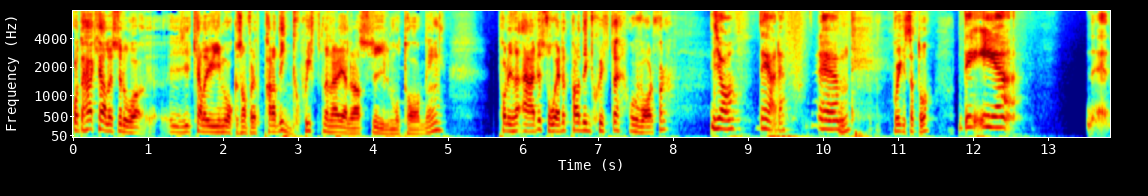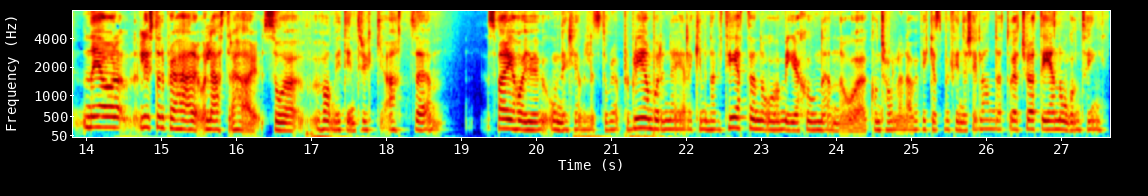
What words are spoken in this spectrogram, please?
och det här kallas ju då, kallar ju Jimmie Åkesson för ett paradigmskifte när det gäller asylmottagning. Paulina, är det så? Är det ett paradigmskifte och varför? Ja, det är det. Mm. På vilket sätt då? Det är när jag lyssnade på det här och läste det här så var mitt intryck att Sverige har ju onekligen väldigt stora problem både när det gäller kriminaliteten och migrationen och kontrollen över vilka som befinner sig i landet. Och jag tror att det är någonting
